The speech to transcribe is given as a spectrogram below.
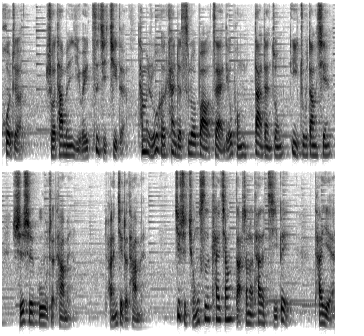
或者说他们以为自己记得，他们如何看着斯洛鲍在牛棚大战中一猪当先，时时鼓舞着他们，团结着他们。即使琼斯开枪打伤了他的脊背，他也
